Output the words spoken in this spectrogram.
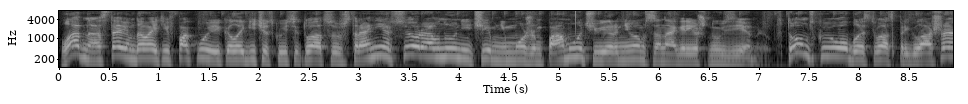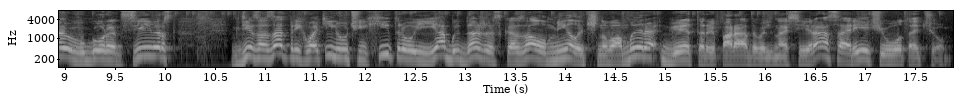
Ладно, оставим давайте в покое экологическую ситуацию в стране, все равно ничем не можем помочь, вернемся на грешную землю. В Томскую область вас приглашаю, в город Северск, где за зад прихватили очень хитрого и я бы даже сказал мелочного мэра, геттеры порадовали на сей раз, а речь вот о чем.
